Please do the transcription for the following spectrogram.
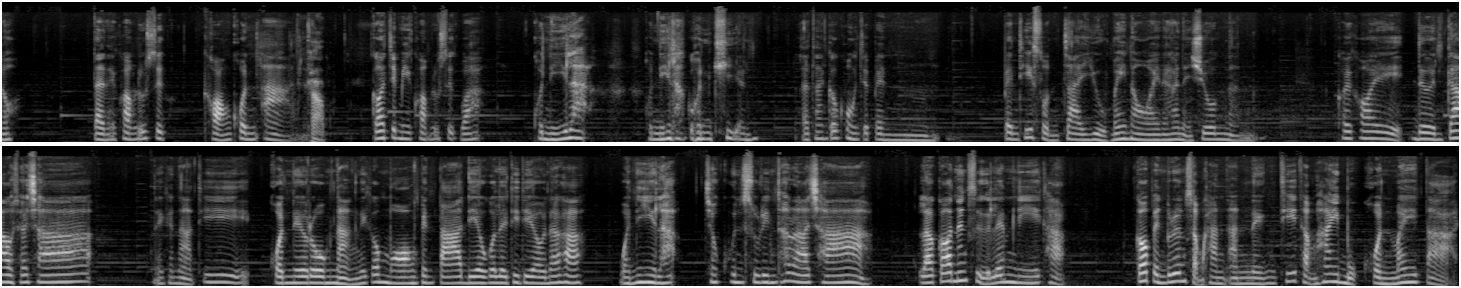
เนาะ แต่ในความรู้สึกของคนอ่านครับก็จะมีความรู้สึกว่า คนนี้แหละคนนี้แหละคนเขียน และท่านก็คงจะเป็นเป็นที่สนใจอยู่ไม่น้อยนะคะในช่วงนั้น ค่อยๆเดินก้าวช้าๆ ในขณะที่คนในโรงหนังนี่ก็มองเป็นตาเดียวกันเลยทีเดียวนะคะว่านี่ละเจ้าคุณสุรินทราชา แล้วก็หนังสือเล่มนี้ค่ะ ก็เป็นเรื่องสำคัญอันหนึ่งที่ทำให้บุคคลไม่ตาย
